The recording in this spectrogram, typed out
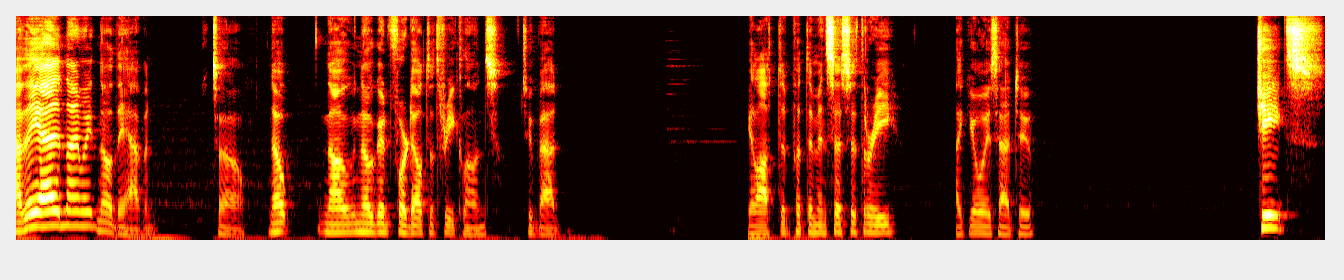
Have they added 9-way? No, they haven't. So, nope. No, no good for Delta 3 clones. Too bad. You'll have to put them in System 3, like you always had to. Cheats.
